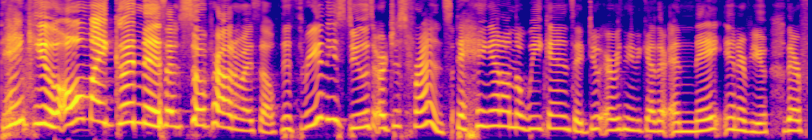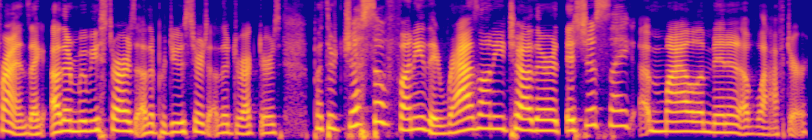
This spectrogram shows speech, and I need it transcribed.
Thank you. Oh my goodness. I'm so proud of myself. The three of these dudes are just friends. They hang out on the weekends, they do everything together, and they interview their friends, like other movie stars, other producers, other directors. But they're just so funny. They razz on each other. It's just like a mile a minute of laughter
